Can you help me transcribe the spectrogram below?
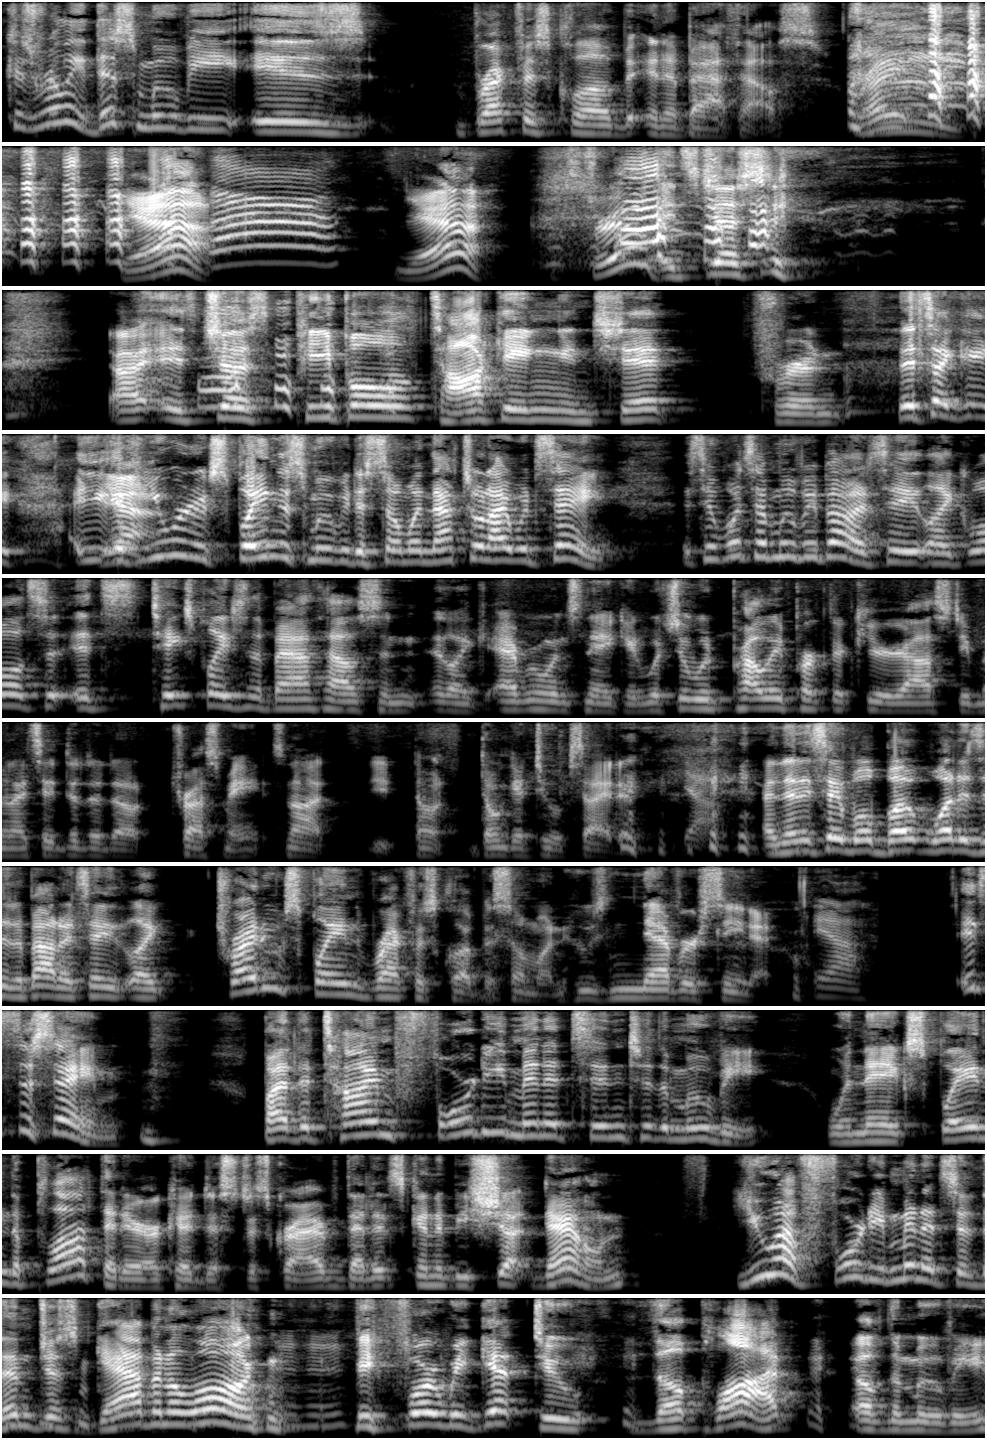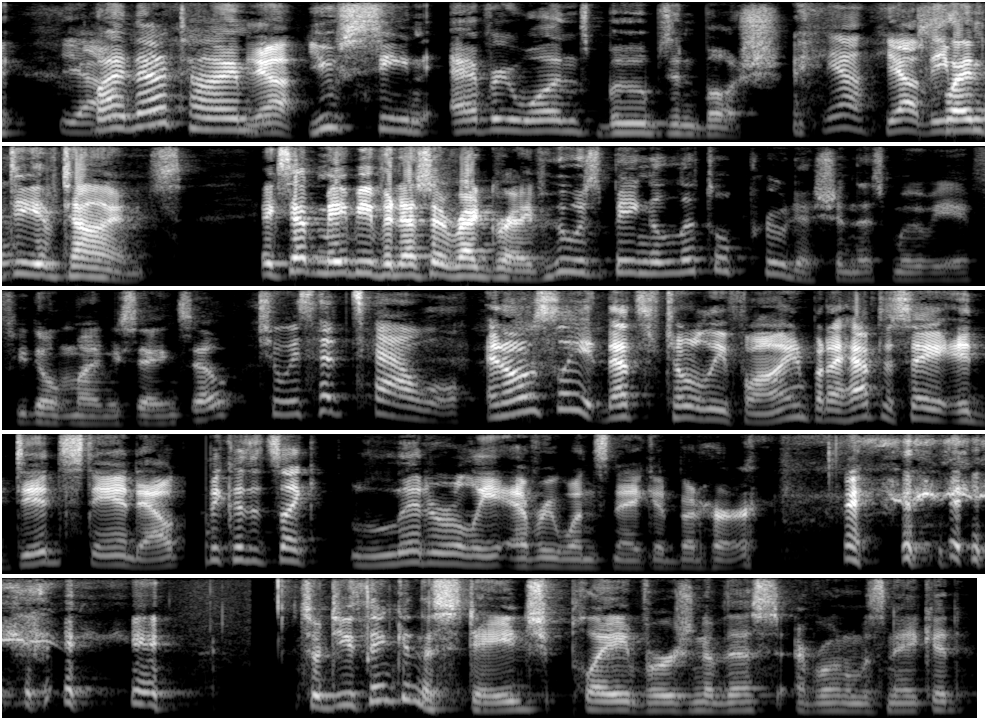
because really, this movie is Breakfast Club in a bathhouse, right? yeah, Ah! yeah, it's true. it's just, uh, it's just people talking and shit. For it's like Yeah. if you were to explain this movie to someone, that's what I would say. I say, "What's that movie about?" I'd say, "Like, well, it's it's takes place in the bathhouse and like everyone's naked, which it would probably perk their curiosity." But I'd say, "No, no, no, trust me, it's not. You don't don't get too excited." Yeah. and then they say, "Well, but what is it about?" I'd say, "Like, try to explain the Breakfast Club to someone who's never seen it. Yeah. It's the same." By the time forty minutes into the movie, when they explain the plot that Erica just described, that it's going to be shut down. You have 40 minutes of them just gabbing along Mhm. before we get to the plot of the movie. Yeah. By that time, Yeah. you've seen everyone's boobs and bush Yeah. yeah. The, plenty of times. Except maybe Vanessa Redgrave, who is being a little prudish in this movie, if you don't mind me saying so. She always had towel. And honestly, that's totally fine. But I have to say, it did stand out because it's like literally everyone's naked but her. so, do you think in the stage play version of this, everyone was naked?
